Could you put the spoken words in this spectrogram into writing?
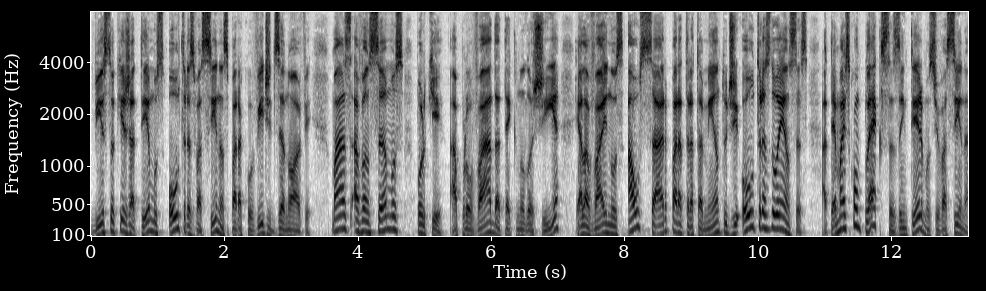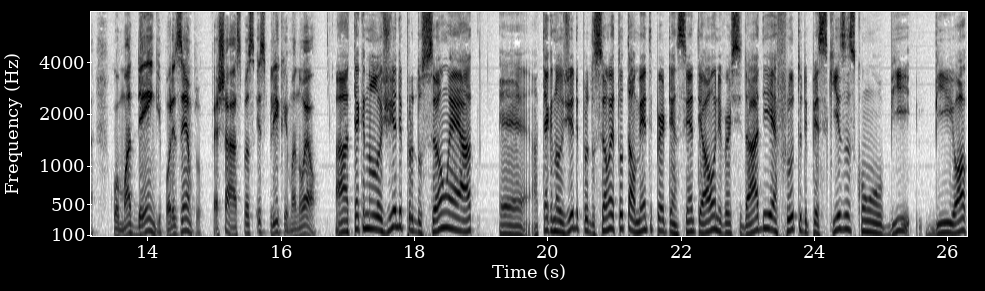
visto que já temos outras vacinas para a Covid-19. Mas avançamos porque, aprovada a tecnologia, ela vai nos alçar para tratamento de outras doenças, até mais complexas em termos de vacina, como a dengue, por exemplo. Fecha aspas, explica Emanuel. A tecnologia de produção é a é, a tecnologia de produção é totalmente pertencente à universidade e é fruto de pesquisas com bi, bio,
